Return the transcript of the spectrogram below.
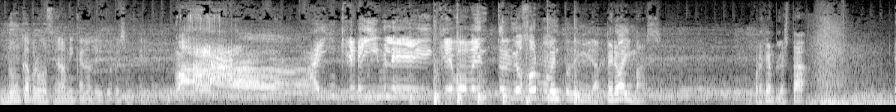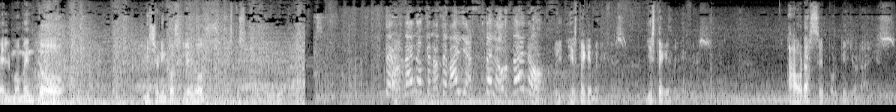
Nunca he promocionado mi canal de YouTube, es increíble. ¡Ah! ¡Increíble! ¡Qué momento! El mejor momento de mi vida. Pero hay más. Por ejemplo, está el momento Misión Imposible 2. Este es increíble. Te ordeno que no te vayas, te lo ordeno. ¿Y- ¿Y este qué me dices? ¿Y este qué me dices? Ahora sé por qué lloráis.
